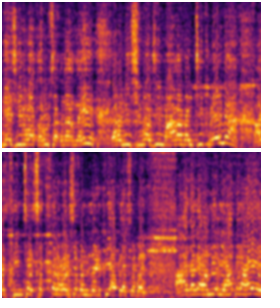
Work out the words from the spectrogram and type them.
देश हिरवा करू शकणार नाही. कारण ही शिवाजी महाराजांची प्रेरणा आज तीनशे सत्तर वर्ष पण लढती आपल्यासोबत आज अगर हम लोग यहाँ पर आए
